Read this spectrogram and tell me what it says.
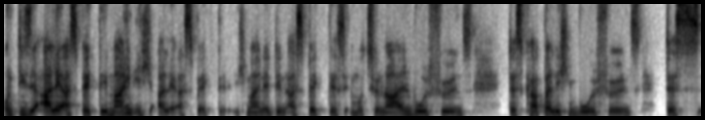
und diese alle Aspekte meine ich alle Aspekte. Ich meine den Aspekt des emotionalen Wohlfühlens, des körperlichen Wohlfühlens, des,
